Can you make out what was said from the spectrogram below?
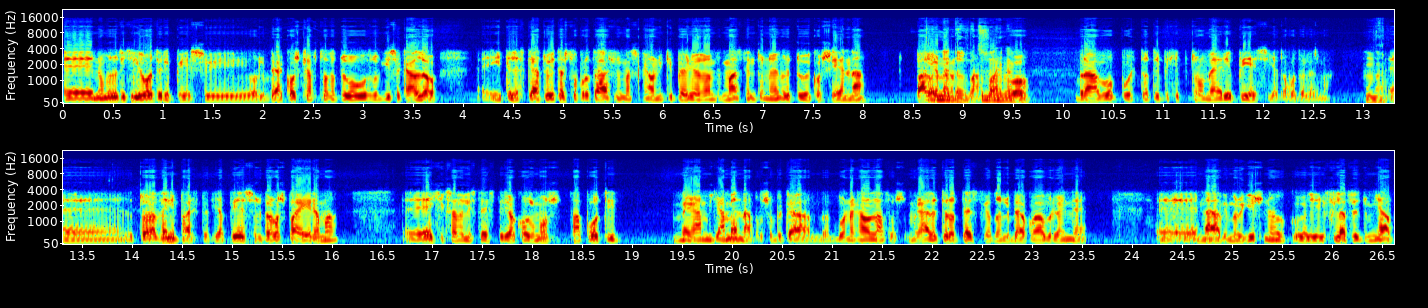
Ε, νομίζω ότι έχει λιγότερη πίεση ο Ολυμπιακός και αυτό θα του, θα του βγει σε καλό. Ε, η τελευταία του ήταν στο πρωτάθλημα σε κανονική περίοδο, αν θυμάστε, είναι τον Νοέμβριο του 2021. Πάλι Τον απέναντι Νέντοβιτς. στον Τον Παναθηναϊκό. Παναθηναϊκό. Μπράβο, που τότε υπήρχε τρομερή πίεση για το αποτέλεσμα. Ναι. Ε, τώρα δεν υπάρχει τέτοια πίεση, ο Ολυμπιακός πάει ήρεμα, ε, έχει εξαντλήσει τα ειστήρια ο κόσμος. Θα πω ότι μεγα, για μένα προσωπικά, μπορεί να κάνω λάθος, μεγαλύτερο τεστ για τον Ολυμπιακό αύριο είναι ε, να δημιουργήσουν ο- οι φίλοι του μια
